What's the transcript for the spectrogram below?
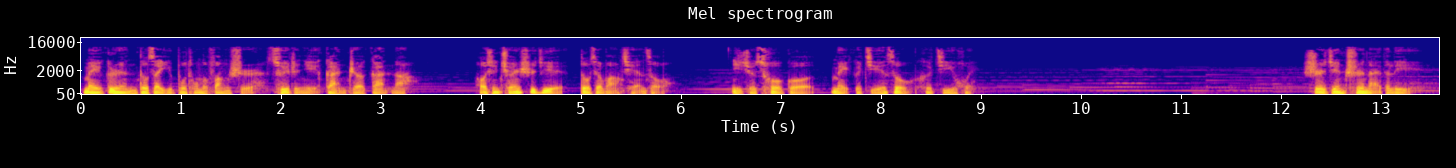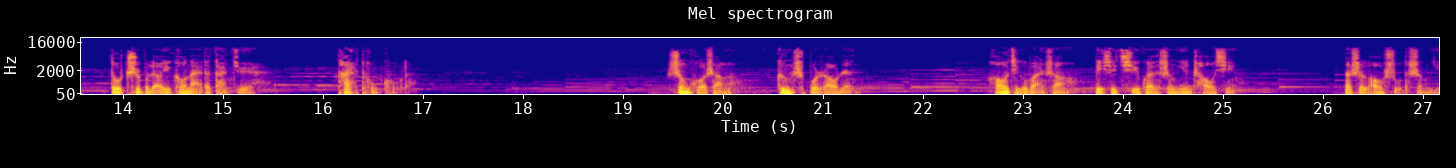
每个人都在以不同的方式催着你干这干那，好像全世界都在往前走，你却错过每个节奏和机会。使劲吃奶的力，都吃不了一口奶的感觉，太痛苦了。生活上更是不饶人。好几个晚上被些奇怪的声音吵醒，那是老鼠的声音。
